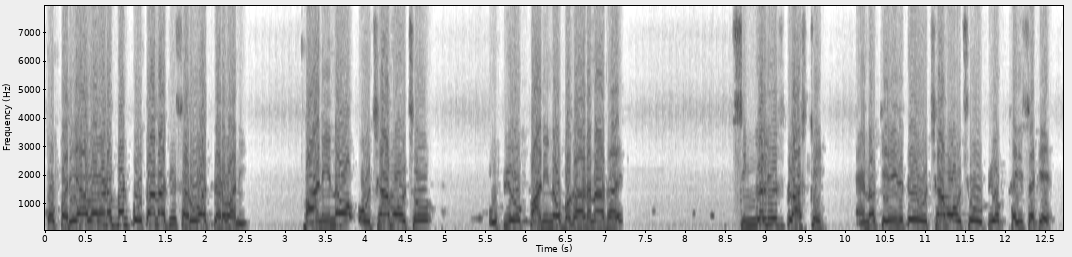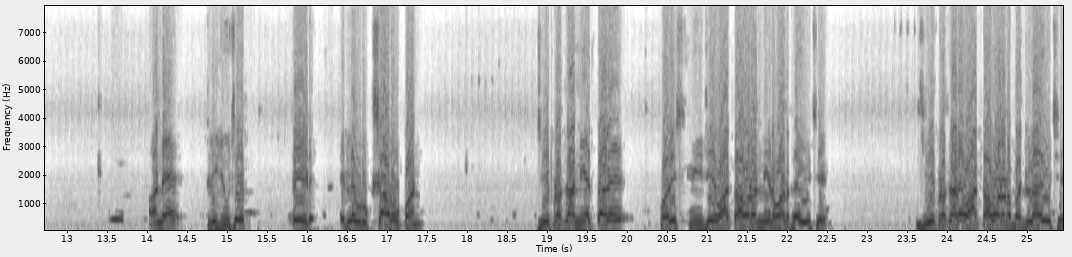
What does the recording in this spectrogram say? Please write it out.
તો પર્યાવરણ પણ પોતાનાથી શરૂઆત કરવાની. પાણીનો ઓછામાં ઓછો ઉપયોગ પાણીનો બગાડ ના થાય. સિંગલ યુઝ પ્લાસ્ટિક એનો કેવી રીતે ઓછામાં ઓછો ઉપયોગ થઈ શકે? અને ત્રીજું છે પેડ, એટલે વૃક્ષારોપણ. જે પ્રકારની અત્યારે પરિસ્થિતિ, જે વાતાવરણ નિર્માણ થયું છે, જે પ્રકારે વાતાવરણ બદલાયું છે,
